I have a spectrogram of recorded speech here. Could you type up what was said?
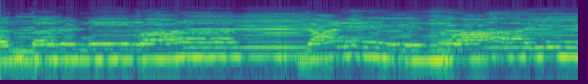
અંતરની વાત જાણે તો આયે.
